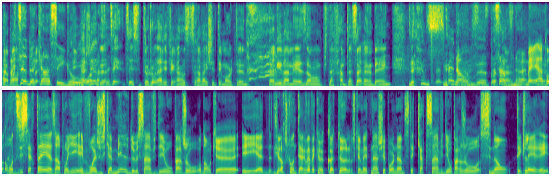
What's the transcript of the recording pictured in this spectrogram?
À partir de quand c'est gros? Imagine, partir- tu sais- c'est toujours la référence, tu travailles chez Tim Hortons, tu arrives à la maison, puis ta femme te sert un bang. Mais non, c'est- ordinaire. Mais entre autres, on dit certains employés voient jusqu'à 1200 vidéos par jour. Donc, euh, et euh, d- lorsqu'on est arrivé avec un quota, là, parce que maintenant chez Pornhub c'était 400 vidéos par jour, sinon t'éclairer,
